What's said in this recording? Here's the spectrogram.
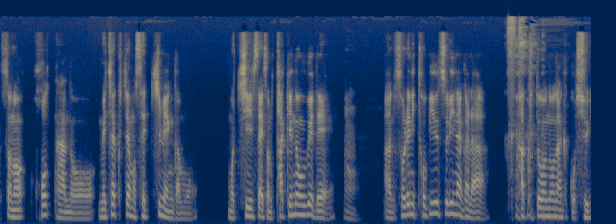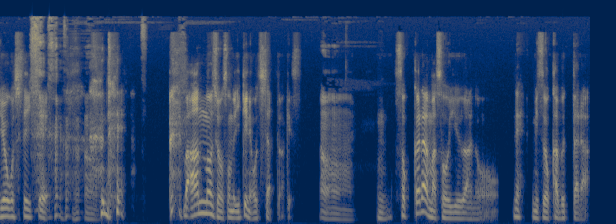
その、ほ、あの、めちゃくちゃもう接地面がもう、もう小さいその竹の上で、うん。あの、それに飛び移りながら、格闘のなんかこう修行をしていて、で、まあ、案の定その池に落ちちゃったわけです。うんうんうんうん。そっから、まあそういう、あの、ね、水をかぶったら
